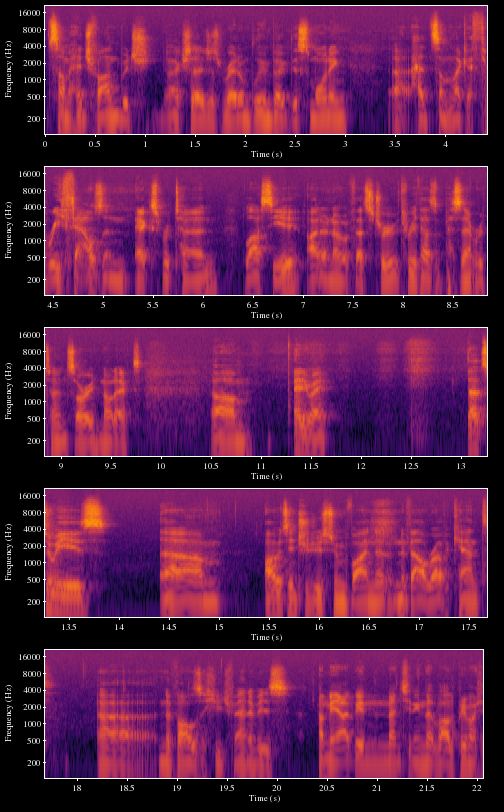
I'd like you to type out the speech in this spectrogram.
Some hedge fund, which actually I just read on Bloomberg this morning, uh, had something like a three thousand x return last year. I don't know if that's true. Three thousand percent return. Sorry, not x. Um, anyway, that's who he is. Um, I was introduced to him by Naval Ravikant. Uh, Naval's a huge fan of his. I mean, I've been mentioning Naval pretty much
